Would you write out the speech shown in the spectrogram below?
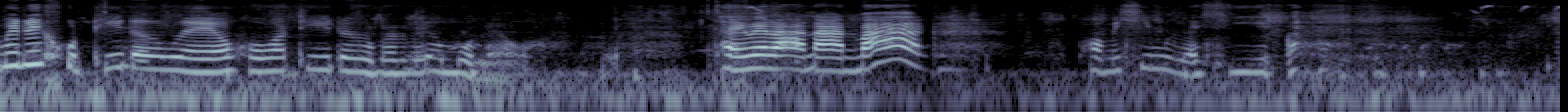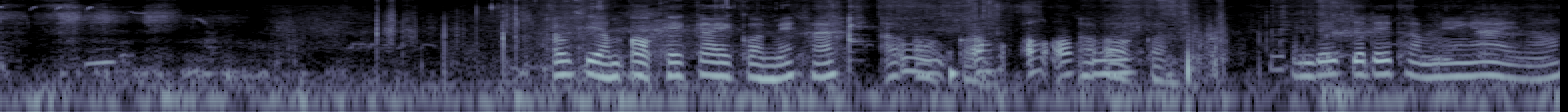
ไม่ได้ขุดที่เดิมแล้ว เพราะว่าที่เดิมมันไม่เดิมหมดแล้ว ใช้เวลานานมาก พอไม่ใช่มืออาชีพ เอาเสียมออกไกลๆก่อนไหมคะ เอาออกก่อนเอาออกเอาออกก่อน มันได้จะได้ทำง่ายๆเนาะ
